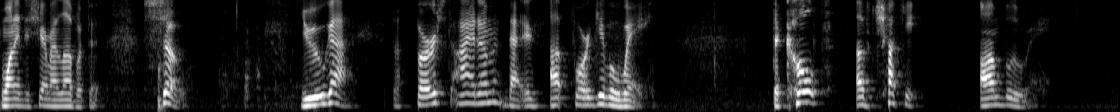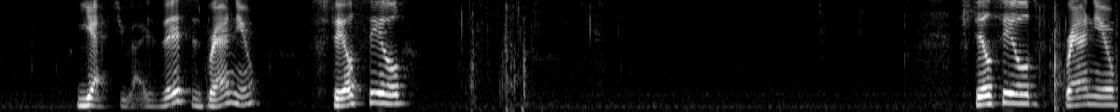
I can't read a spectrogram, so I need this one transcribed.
wanted to share my love with it. So, you guys, the first item that is up for a giveaway, The Cult of Chucky on Blu-ray. Yes, you guys, this is brand new, still sealed, Still sealed, brand new,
